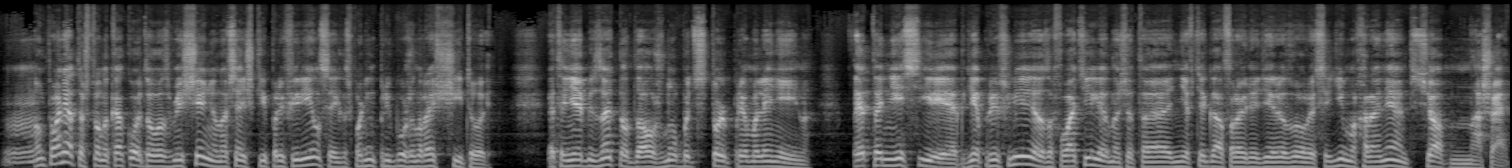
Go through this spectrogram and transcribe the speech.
Ну, понятно, что на какое-то возмещение, на всяческие преференции господин Пригожин рассчитывает. Это не обязательно должно быть столь прямолинейно. Это не Сирия, где пришли, захватили, значит, э, нефтегаз в районе Дерезора, сидим, охраняем, все наше.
